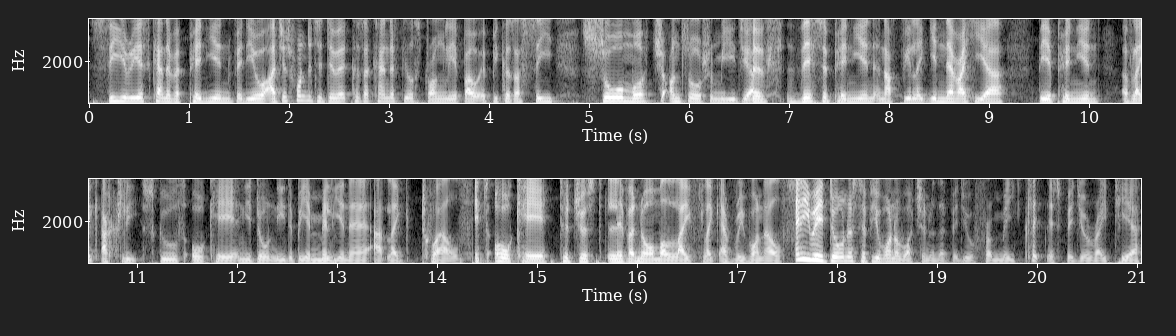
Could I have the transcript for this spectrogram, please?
serious kind of opinion video. I just wanted to do it because I kind of feel strongly about it because I see so much on social media of this opinion and I feel like you never hear the opinion of like actually school's okay and you don't need to be a millionaire at like 12 it's okay to just live a normal life like everyone else. Anyway donuts if you want to watch another video from me click this video right here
